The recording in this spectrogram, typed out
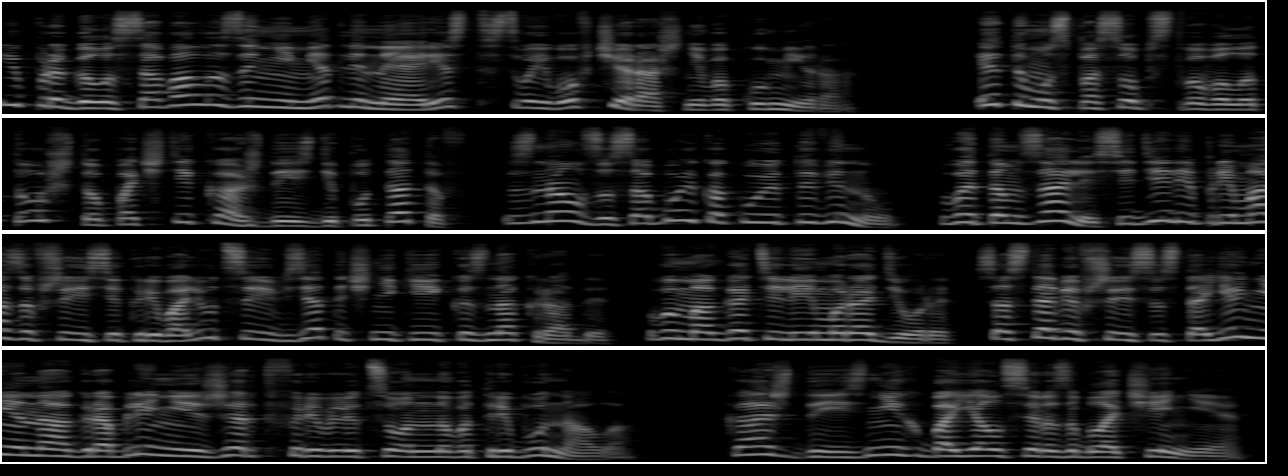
и проголосовало за немедленный арест своего вчерашнего кумира. Этому способствовало то, что почти каждый из депутатов знал за собой какую-то вину, в этом зале сидели примазавшиеся к революции взяточники и казнокрады, вымогатели и мародеры, составившие состояние на ограблении жертв революционного трибунала. Каждый из них боялся разоблачения,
